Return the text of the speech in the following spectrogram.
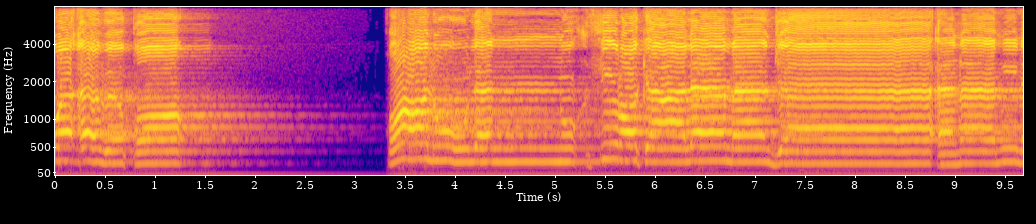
وأبقى. قالوا لن نؤثرك على ما جاءنا من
